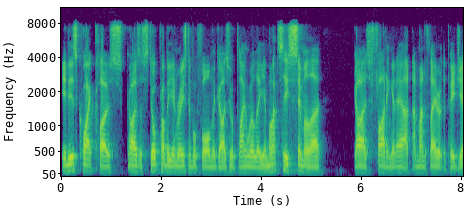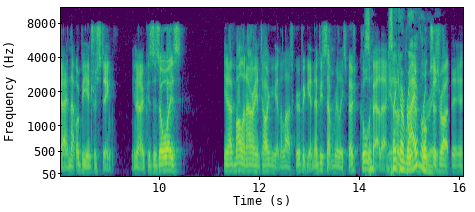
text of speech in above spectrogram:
it is quite close. Guys are still probably in reasonable form. The guys who are playing well there, you might see similar guys fighting it out a month later at the PGA, and that would be interesting. You know, because there's always you know, Molinari and Tiger get in the last group again. There'd be something really special, cool about that. it's like know? a rivalry. Brooks is right there.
